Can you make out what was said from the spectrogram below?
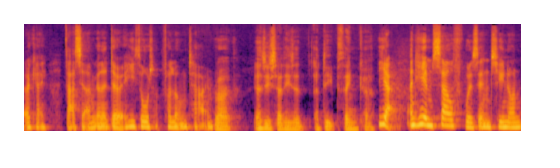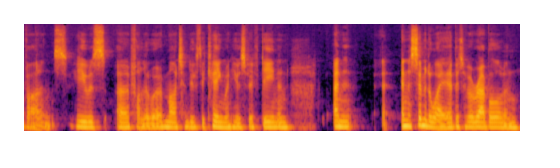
like, okay, that's it, I'm going to do it. He thought for a long time. Right. As you said, he's a, a deep thinker. Yeah, and he himself was into nonviolence. He was a follower of Martin Luther King when he was 15 and and in a similar way, a bit of a rebel and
